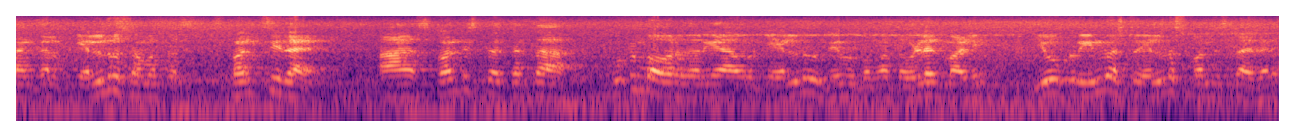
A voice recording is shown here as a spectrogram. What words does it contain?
ಸಂಕಲ್ಪ ಎಲ್ಲರೂ ಸಮಸ್ತ ಸ್ಪಂದಿಸಿದ್ದಾರೆ ಆ ಸ್ಪಂದಿಸ್ತಕ್ಕಂಥ ಕುಟುಂಬ ವರ್ಗದವರಿಗೆ ಅವ್ರಿಗೆ ಎಲ್ಲರೂ ದೇವರು ಭಗವಂತ ಒಳ್ಳೇದು ಮಾಡಲಿ. ಯುವಕರು ಇನ್ನಷ್ಟು ಎಲ್ಲರೂ ಸ್ಪಂದಿಸ್ತಾ ಇದ್ದಾರೆ.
